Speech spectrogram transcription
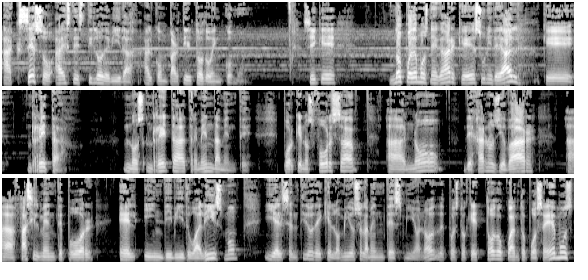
acceso a este estilo de vida al compartir todo en común. Así que no podemos negar que es un ideal que reta, nos reta tremendamente, porque nos forza a no dejarnos llevar fácilmente por el individualismo y el sentido de que lo mío solamente es mío, ¿no? Puesto que todo cuanto poseemos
